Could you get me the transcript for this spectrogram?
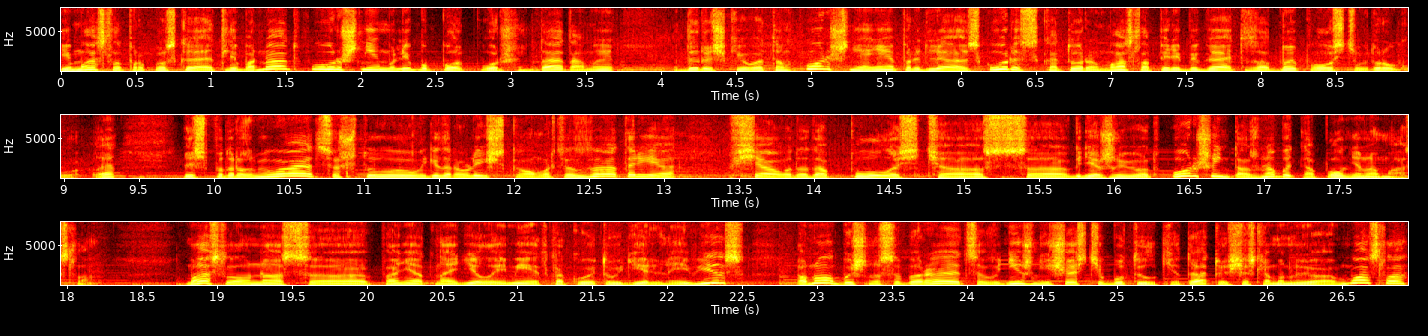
и масло пропускает либо над поршнем, либо под поршень, да, там и дырочки в этом поршне, они определяют скорость, с которой масло перебегает из одной полости в другую. Да? То есть подразумевается, что в гидравлическом амортизаторе вся вот эта полость, с, где живет поршень, должна быть наполнена маслом. Масло у нас, э, понятное дело, имеет какой-то удельный вес. Оно обычно собирается в нижней части бутылки, да, то есть если мы наливаем масло,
